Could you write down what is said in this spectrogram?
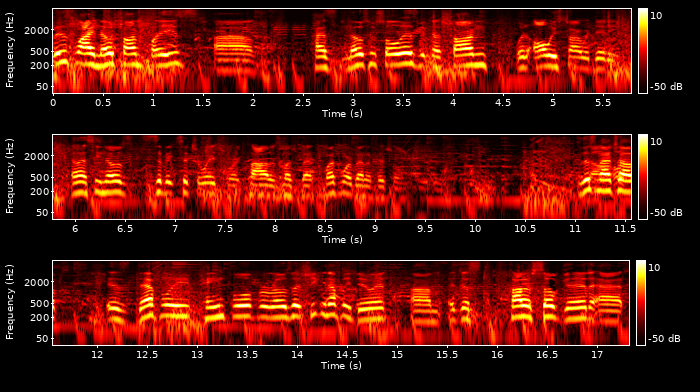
this is why I know Sean plays, um, has knows who Soul is because Sean would always start with Diddy unless he knows specific situation where Cloud is much, much more beneficial. This Oh. matchup is definitely painful for Rosa. She can definitely do it. Um, it just Cloud is so good at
